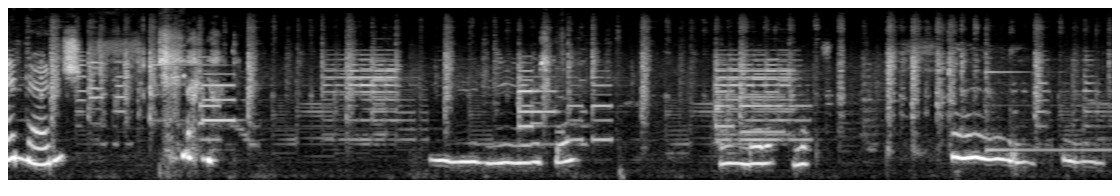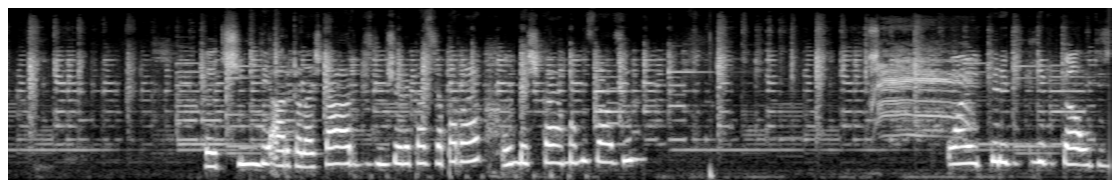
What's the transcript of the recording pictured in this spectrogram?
Enlermiş. İşte. Böyle yok. Evet şimdi arkadaşlar bizim şöyle kas yaparak 15k yapmamız lazım. O elektrik 1k 30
